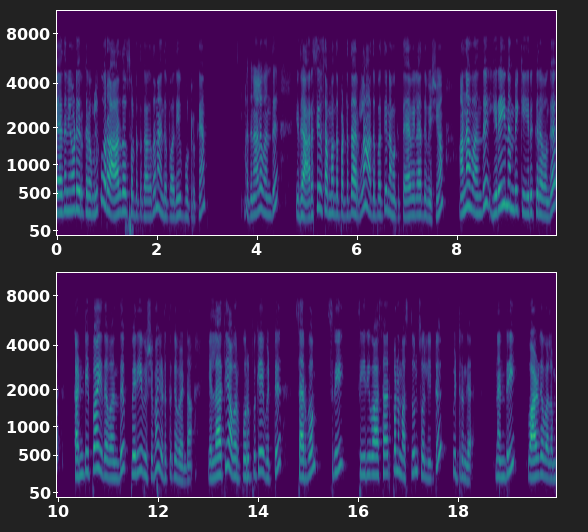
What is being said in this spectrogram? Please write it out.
வேதனையோடு இருக்கிறவங்களுக்கு ஒரு ஆறுதல் சொல்கிறதுக்காக தான் நான் இந்த பதிவு போட்டிருக்கேன். அதனால வந்து இது அரசியல் சம்மந்தப்பட்டதாக இருக்கலாம் அதை பற்றி நமக்கு தேவையில்லாத விஷயம். ஆனால் வந்து இறை நம்பிக்கை இருக்கிறவங்க கண்டிப்பாக இதை வந்து பெரிய விஷயமா எடுத்துக்க வேண்டாம். எல்லாத்தையும் அவர் பொறுப்புக்கே விட்டு சர்வம் ஸ்ரீ சீரிவாசார்ப்பண மஸ்துன்னு சொல்லிட்டு விட்டுருங்க. நன்றி வாழ்க வளமுடன்.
